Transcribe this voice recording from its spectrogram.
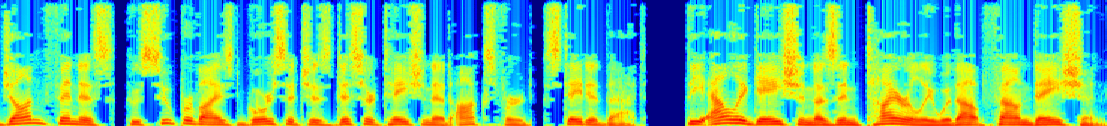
John Finnis, who supervised Gorsuch's dissertation at Oxford, stated that, "...the allegation is entirely without foundation.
